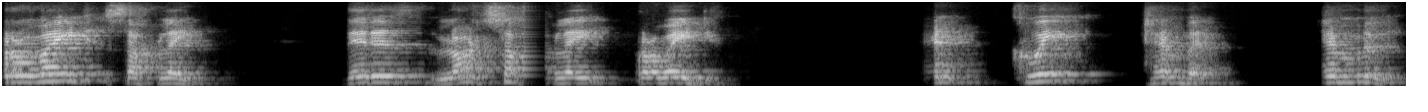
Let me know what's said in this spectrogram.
Provide supply. There is lots of supply provide. And quake, tremble. Tremble.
